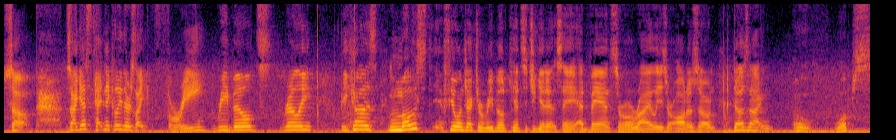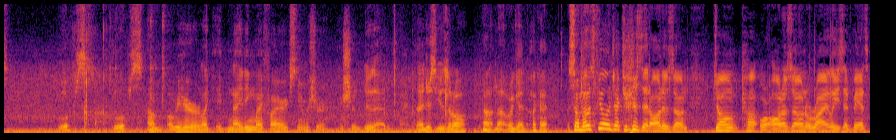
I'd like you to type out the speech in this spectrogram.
So, so I guess technically there's like three rebuilds, really because most fuel injector rebuild kits that you get at say Advanced or O'Reilly's or AutoZone does not oh whoops whoops whoops I'm over here like igniting my fire extinguisher. I shouldn't do that. Did I just use it all? Oh no we're good. Okay. So most fuel injectors at AutoZone don't come or AutoZone O'Reilly's Advanced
